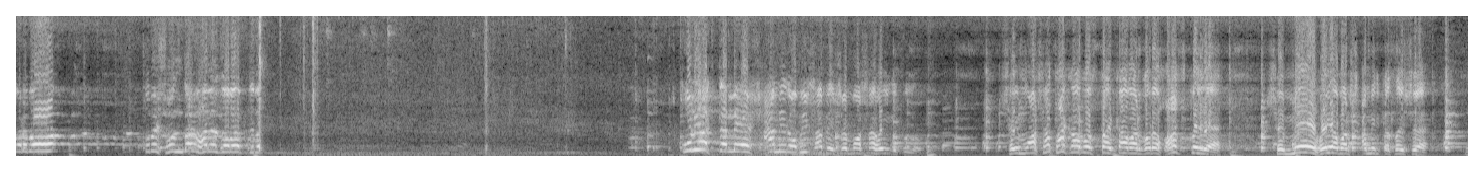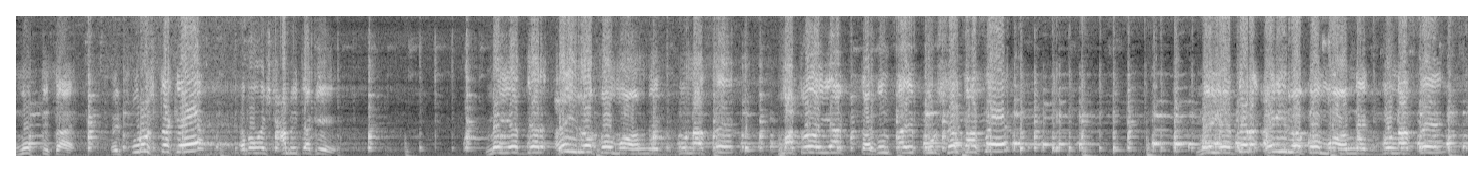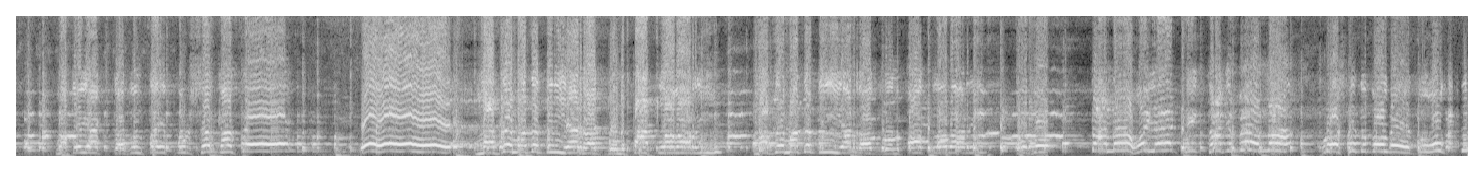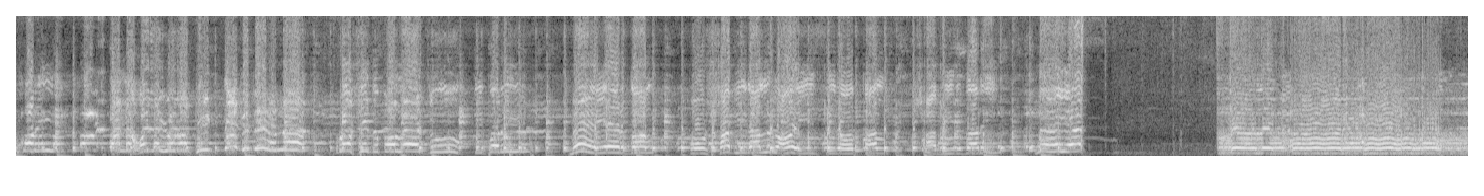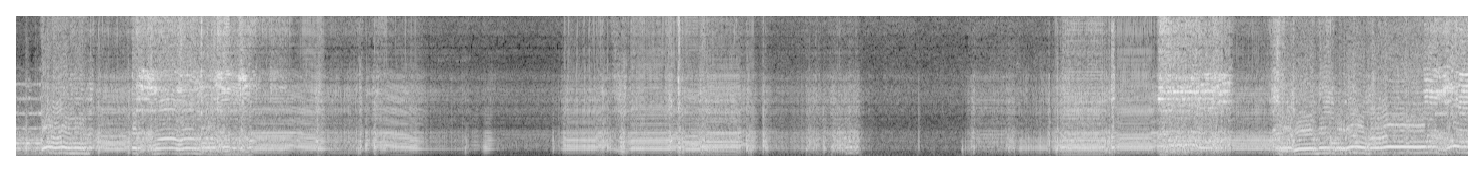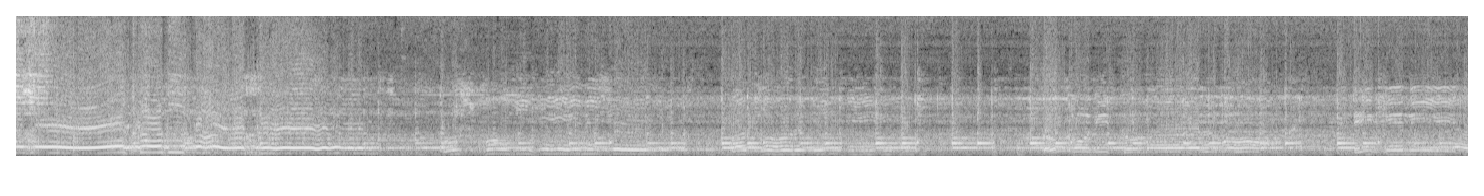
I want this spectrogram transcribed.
করব? তুমি সুন্দরভাবে জবাব দেবে। কোন একটা মেয়ে স্বামীর অভিশাপে সে মশা হয়ে গেছিল। সেই মশা থাকা অবস্থায় কাবার করে হজ করে সে মেয়ে হয়ে আবার স্বামীর কাছে এসে মুক্তি চায়। এই পুরুষটাকে এবং ওই স্বামীটাকে। মেয়েদের এই রকম অনেক গুণ আছে, মাত্র একটা গুণ তাই পুরুষের কাছে। মেয়েদের এই রকম অনেক গুণ আছে মাত্র একটা মাঝে মাঝে দিয়ে রাখবেন পাতলা বাড়ি, মাঝে মাঝে দিয়ে রাখবেন পাতলা বাড়ি। তা হইলে ঠিক থাকবে না, রশিদ বলে যুক্তি করি। তা না হইলে ওরা ঠিক থাকবে না, রশিদ বলে যুক্তি করি। মেয়ের দল ও সাবিরাল রই চিরকাল সাবির বাড়ি। তখনই তোমার মুখ নিয়ে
